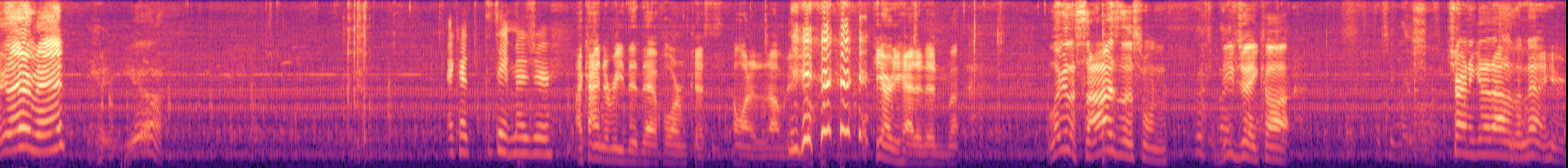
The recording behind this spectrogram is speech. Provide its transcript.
Look at there, man! Yeah. I got the tape measure. I kind of redid that for him because I wanted it on video. he already had it in, but look at the size of this one. DJ caught. Trying to get it out of the net here.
